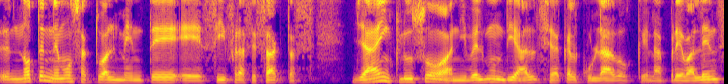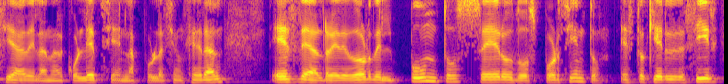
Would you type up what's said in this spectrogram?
eh, no tenemos actualmente eh, cifras exactas. Ya incluso a nivel mundial se ha calculado que la prevalencia de la narcolepsia en la población general es de alrededor del 0.02%. Esto quiere decir,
